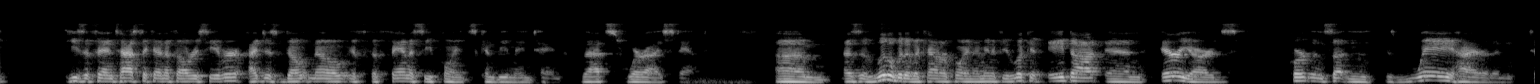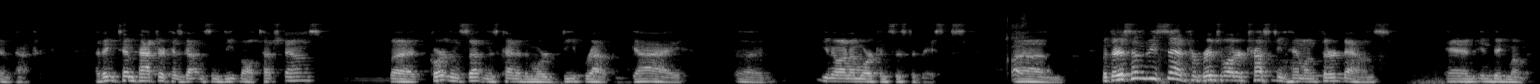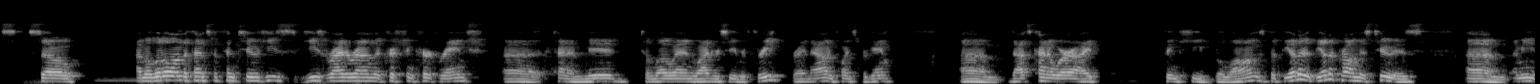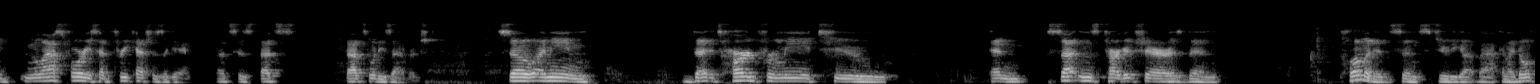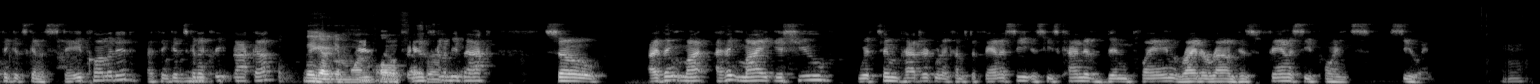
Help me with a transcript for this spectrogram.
he's a fantastic NFL receiver. I just don't know if the fantasy points can be maintained. That's where I stand. Um, as a little bit of a counterpoint, I mean, if you look at aDOT and air yards, Courtland Sutton is way higher than Tim Patrick. I think Tim Patrick has gotten some deep ball touchdowns, but Courtland Sutton is kind of the more deep route guy, uh, you know, on a more consistent basis. Um, but there's something to be said for Bridgewater trusting him on third downs and in big moments. So I'm a little on the fence with him too. He's he's right around the Christian Kirk range, uh, kind of mid to low end wide receiver three right now in points per game. Um, that's kind of where I think he belongs. But the other the other problem is too is um, I mean in the last four he's had three catches a game. That's his that's that's what he's averaged. So I mean that it's hard for me to and Sutton's target share has been plummeted since Jeudy got back, and I don't think it's going to stay plummeted. I think it's going to mm. creep back up. They got to get more involved for fans sure. going to be back. So I think my I think my issue with Tim Patrick when it comes to fantasy is he's kind of been playing right around his fantasy points ceiling. Mm.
